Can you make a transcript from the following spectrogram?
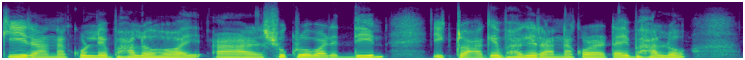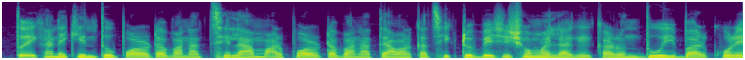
কি রান্না করলে ভালো হয়। আর শুক্রবারের দিন একটু আগে ভাগে রান্না করাটাই ভালো। তো এখানে কিন্তু পরোটা বানাচ্ছিলাম। আর পরোটা বানাতে আমার কাছে একটু বেশি সময় লাগে, কারণ দুইবার করে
